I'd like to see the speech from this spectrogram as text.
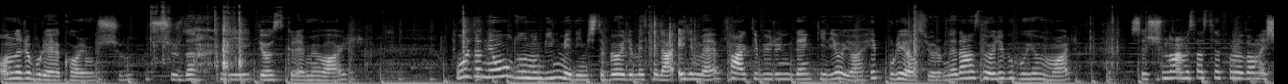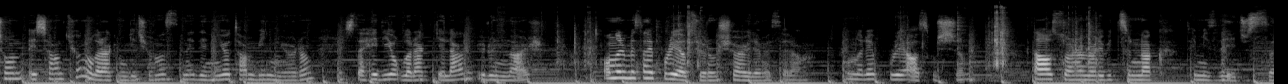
Onları buraya koymuşum. Şurada bir göz kremi var. Burada ne olduğunu bilmediğim işte böyle mesela elime farklı bir ürün denk geliyor ya hep buraya atıyorum. Nedense öyle bir huyum var. İşte şunlar mesela Sephora'dan eşon, eşantiyon olarak mı geçiyor? Nasıl ne deniyor tam bilmiyorum. İşte hediye olarak gelen ürünler. Onları mesela hep buraya atıyorum şöyle mesela. Bunları hep buraya atmışım. Daha sonra böyle bir tırnak temizleyicisi.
